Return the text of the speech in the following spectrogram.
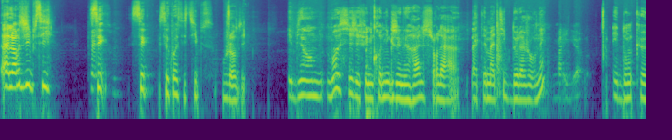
Alors, Gypsy, c'est c'est- c'est quoi tes tips aujourd'hui? Eh bien, moi aussi, j'ai fait une chronique générale sur la, la thématique de la journée. Et donc, euh,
